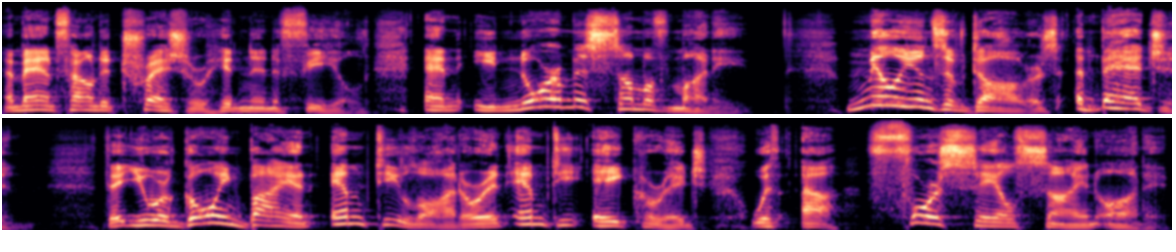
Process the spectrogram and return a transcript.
A man found a treasure hidden in a field, an enormous sum of money. Millions of dollars. Imagine that you are going by an empty lot or an empty acreage with a for sale sign on it.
